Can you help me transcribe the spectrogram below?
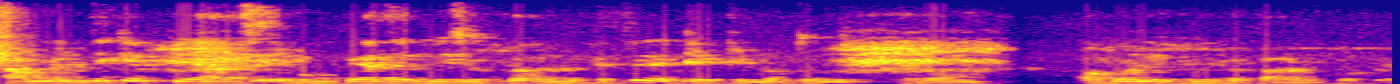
সামনের দিকে পেঁয়াজ এবং পেঁয়াজের বীজ উৎপাদনের ক্ষেত্রে এটি একটি নতুন এবং অগ্রণী ভূমিকা পালন করবে।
